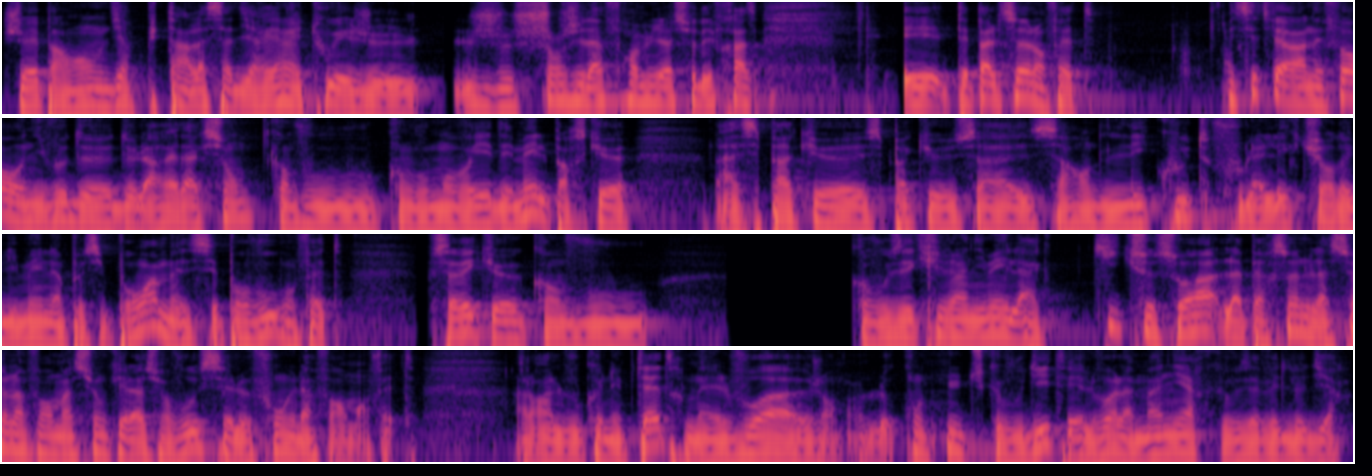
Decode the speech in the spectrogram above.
je vais par me dire putain là ça dit rien et tout, et je, je changeais la formulation des phrases. Et t'es pas le seul en fait. Essayez de faire un effort au niveau de, de la rédaction quand vous, quand vous m'envoyez des mails parce que bah, c'est pas que c'est pas que ça, ça rende l'écoute ou la lecture de l'email impossible pour moi, mais c'est pour vous en fait. Vous savez que quand vous quand vous écrivez un email à qui que ce soit, la personne, la seule information qu'elle a sur vous, c'est le fond et la forme en fait. Alors elle vous connaît peut-être, mais elle voit euh, genre le contenu de ce que vous dites et elle voit la manière que vous avez de le dire.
